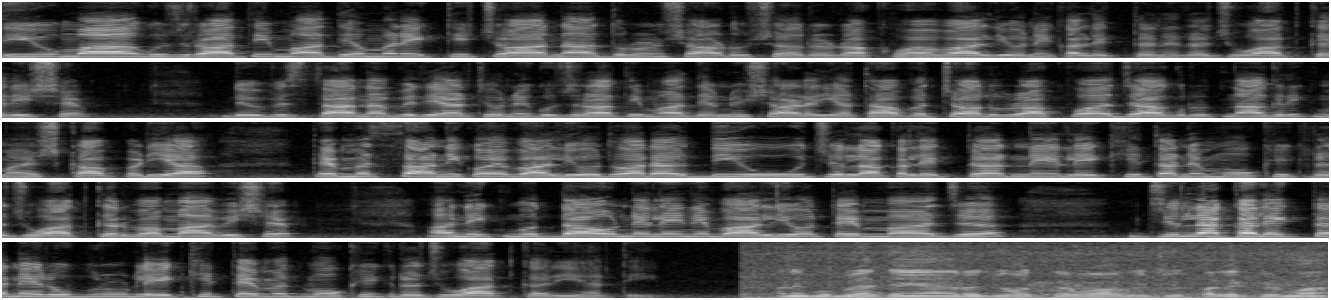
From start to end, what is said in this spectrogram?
દીવમાં ગુજરાતી માધ્યમ અને એકથી ચારના ધોરણ શાળુ શરૂ રાખવા વાલીઓને કલેક્ટરને રજૂઆત કરી છે. દીવ વિસ્તારના વિદ્યાર્થીઓને ગુજરાતી માધ્યમની શાળા યથાવત ચાલુ રાખવા જાગૃત નાગરિક મહેશ કાપડિયા તેમજ સ્થાનિકોએ વાલીઓ દ્વારા દીવ જિલ્લા કલેક્ટરને લેખિત અને મૌખિક રજૂઆત કરવામાં આવી છે. અનેક મુદ્દાઓને લઈને વાલીઓ તેમજ જિલ્લા કલેક્ટરને રૂબરૂ લેખિત તેમજ મૌખિક રજૂઆત કરી હતી. અને ગુજરાતી અહીંયા રજૂઆત કરવા આવી છું કલેક્ટરમાં.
